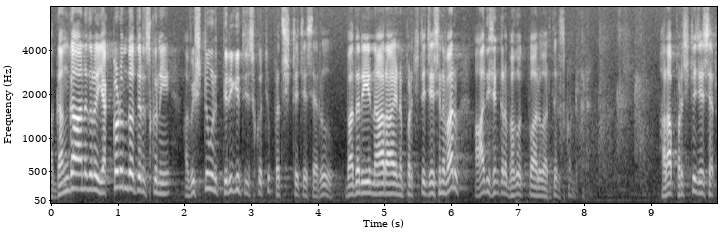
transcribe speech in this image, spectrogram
ఆ గంగా నదిలో ఎక్కడుందో తెలుసుకుని ఆ విష్ణువుని తిరిగి తీసుకొచ్చి ప్రతిష్ఠ చేశారు. బదరీ నారాయణ ప్రతిష్ఠ చేసిన వారు ఆదిశంకర భగవత్పాలు వారు తెలుసుకుంటారు. అలా ప్రతిష్ఠ చేశారు.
